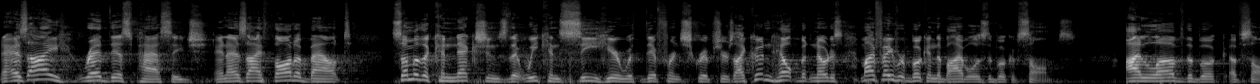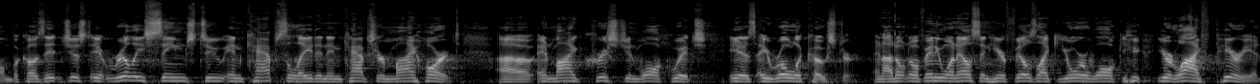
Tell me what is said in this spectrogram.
Now, as I read this passage and as I thought about some of the connections that we can see here with different scriptures, I couldn't help but notice my favorite book in the Bible is the book of Psalms. I love the book of Psalm because it just, it really seems to encapsulate and encapture my heart uh, and my Christian walk, which is a roller coaster. And I don't know if anyone else in here feels like your walk, your life, period.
